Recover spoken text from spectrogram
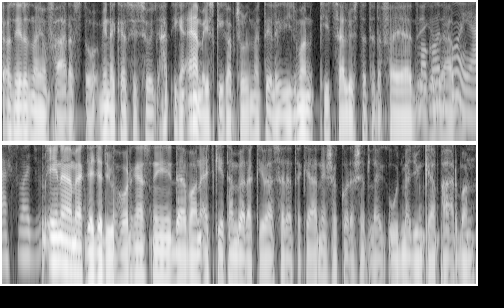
azért az nagyon fárasztó. Mindenki azt hiszi, hogy hát igen, elmész kikapcsolod, mert tényleg így van, kicellőzteted a fejed. Magadban igazából. jársz? Vagy... Én elmegyek egyedül horgászni, de van egy-két ember, akivel szeretek járni, és akkor esetleg úgy megyünk el párban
